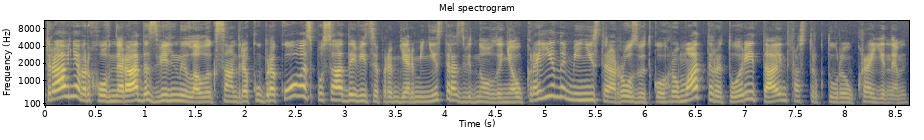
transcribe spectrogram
травня Верховна Рада звільнила Олександра Кубракова з посади віце-прем'єр-міністра з відновлення України, міністра розвитку громад, територій та інфраструктури України.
